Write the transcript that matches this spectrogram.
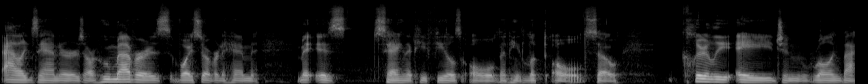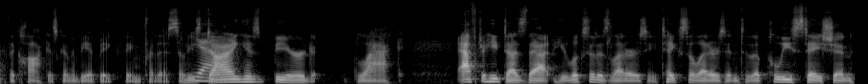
Alexander's or whomever's voice over to him is saying that he feels old and he looked old. So clearly, age and rolling back the clock is going to be a big theme for this. So he's Yeah. dyeing his beard black. After he does that, he looks at his letters. He takes the letters into the police station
